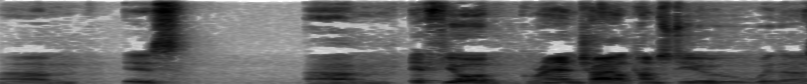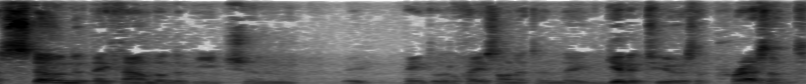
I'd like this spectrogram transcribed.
um, is um, if your grandchild comes to you with a stone that they found on the beach and they paint a little face on it and they give it to you as a present,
